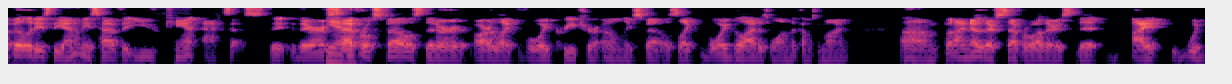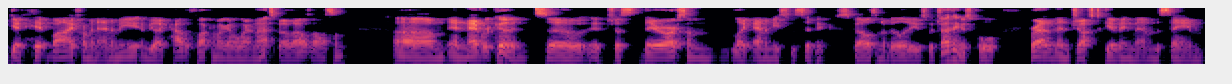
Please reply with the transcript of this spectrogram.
abilities the enemies have that you can't access. There are Yeah. several spells that are are like void creature only spells. Like void glide is one that comes to mind. Um, but I know there's several others that I would get hit by from an enemy and be like, "How the fuck am I going to learn that spell? That was awesome," um, and never could. So it just there are some like enemy specific spells and abilities, which I think is cool, rather than just giving them the same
